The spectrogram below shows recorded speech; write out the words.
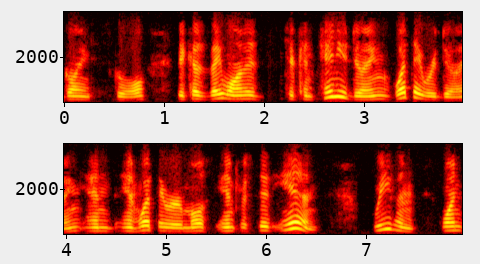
going to school because they wanted to continue doing what they were doing and, and what they were most interested in. We even one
